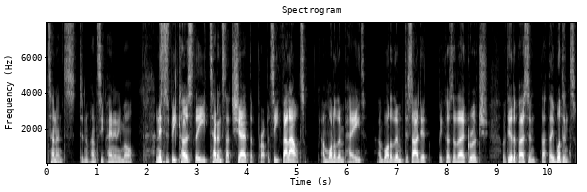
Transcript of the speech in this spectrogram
tenants didn't fancy paying anymore. And this is because the tenants that shared the property fell out, and one of them paid, and one of them decided, because of their grudge with the other person, that they wouldn't.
